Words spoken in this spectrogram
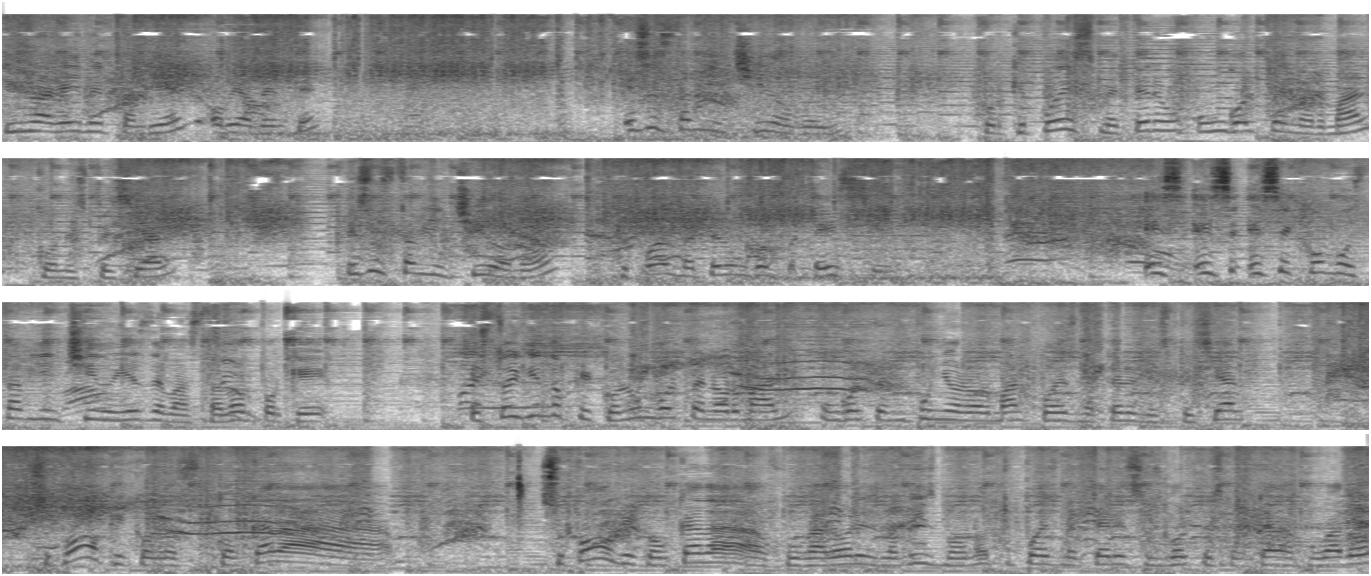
Isra Gamer también, obviamente. Eso está bien chido, güey. Porque puedes meter un, un golpe normal con especial. Eso está bien chido, ¿no? Que puedas meter un golpe ese. Es, ese, combo está bien chido y es devastador porque estoy viendo que con un golpe normal, un golpe, un puño normal, puedes meter el especial. Supongo que con los, con cada Supongo que con cada jugador es lo mismo, ¿no? Tú puedes meter esos golpes con cada jugador.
